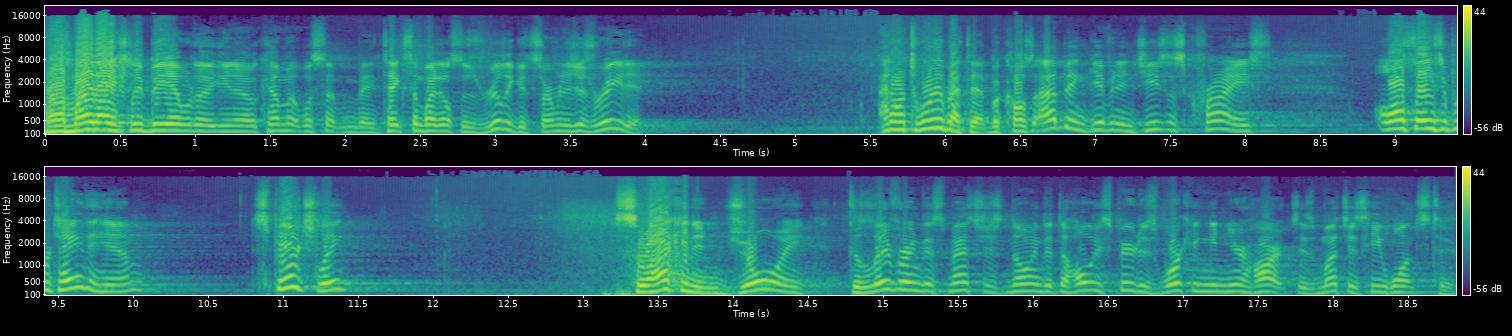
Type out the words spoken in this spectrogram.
Or I might actually be able to, you know, come up with something, take somebody else's really good sermon and just read it. I don't have to worry about that because I've been given in Jesus Christ all things that pertain to Him spiritually so I can enjoy delivering this message knowing that the Holy Spirit is working in your hearts as much as He wants to.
